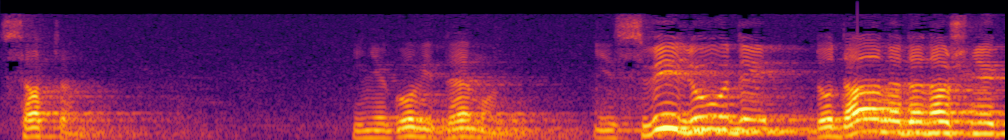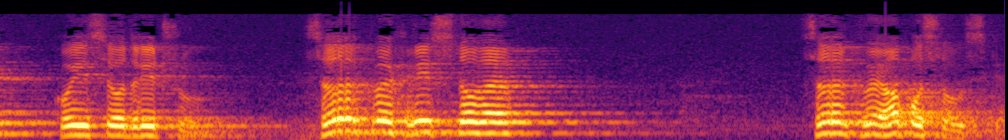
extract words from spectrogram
Satan i njegovi demoni i svi ljudi do dana današnjeg koji se odriču crkve Hristove, crkve apostolske.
